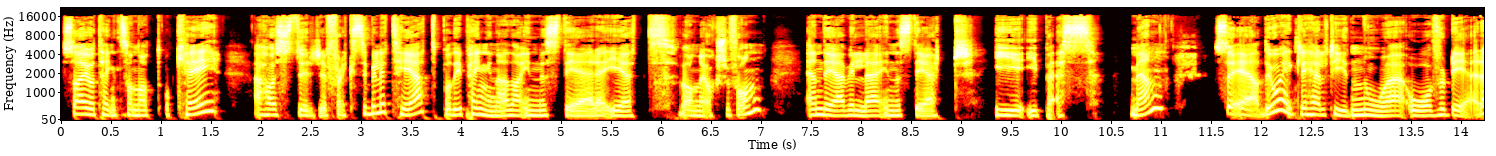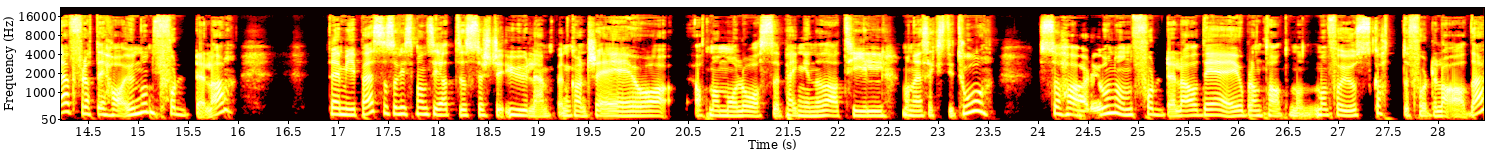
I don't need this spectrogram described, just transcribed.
Så jeg har jo tenkt sånn at ok, jeg har større fleksibilitet på de pengene jeg da investerer i et vanlig aksjefond, enn det jeg ville investert i IPS. Men så er det jo egentlig hele tiden noe å vurdere, for det har jo noen fordeler. Det er mye pess. Altså hvis man sier at den største ulempen kanskje er jo at man må låse pengene da, til man er 62, så har det jo noen fordeler, og det er jo blant annet man, man får jo skattefordeler av det.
